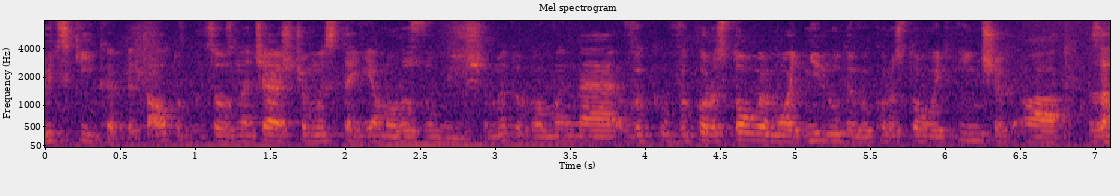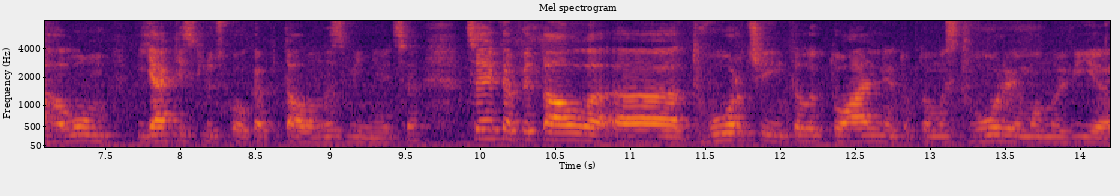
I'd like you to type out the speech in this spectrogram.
людський капітал, тобто це означає, що ми стаємо розумнішими, тобто ми не використовуємо одні люди, використовують інших, а загалом якість людського капіталу не змінюється. Це є капітал е, творчий, інтелектуальний, тобто ми створюємо нові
